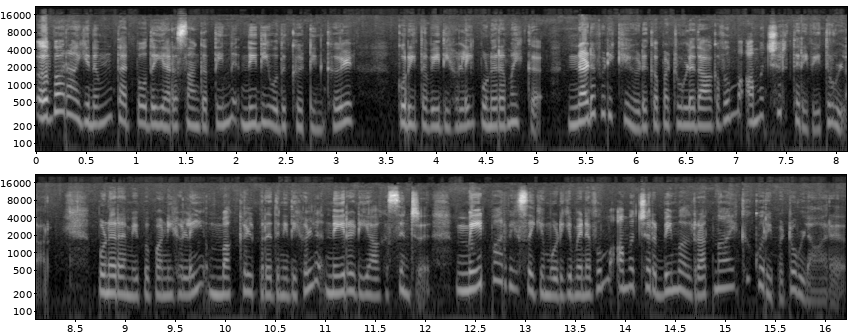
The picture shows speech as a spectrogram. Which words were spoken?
எவ்வாறாயினும் தற்போதைய அரசாங்கத்தின் நிதி ஒதுக்கீட்டின் கீழ் குறித்த வீதிகளை புனரமைக்க நடவடிக்கை எடுக்கப்பட்டுள்ளதாகவும் அமைச்சர் தெரிவித்துள்ளார். புனரமைப்பு பணிகளை மக்கள் பிரதிநிதிகள் நேரடியாக சென்று மேற்பார்வை செய்ய முடியும் எனவும் அமைச்சர் பிமல் ரத்நாயக்கு குறிப்பிட்டுள்ளார்.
